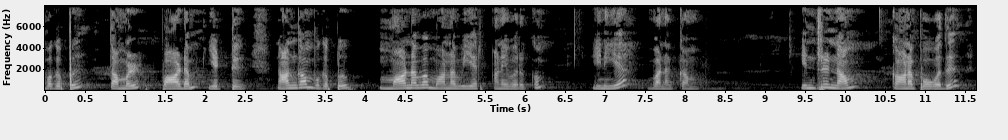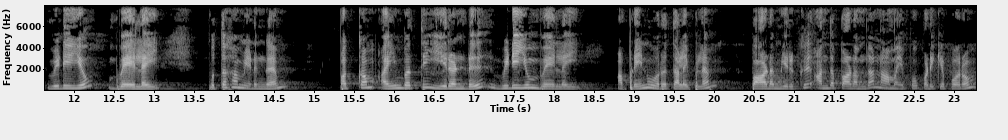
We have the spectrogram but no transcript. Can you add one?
வகுப்பு தமிழ் பாடம் எட்டு. நான்காம் வகுப்பு மாணவ மாணவியர் அனைவருக்கும் இனிய வணக்கம். இன்று நாம் காணப்போவது விடியும் வேலை. புத்தகம் எடுங்க. பக்கம் ஐம்பத்தி இரண்டு விடியும் வேலை அப்படின்னு ஒரு தலைப்பில் பாடம் இருக்குது அந்த பாடம் தான் நாம் இப்போ படிக்க போகிறோம்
